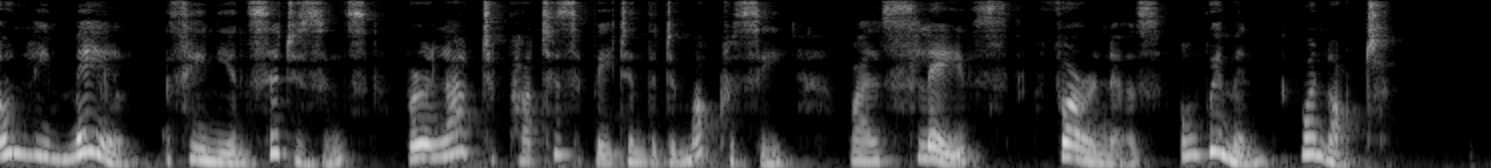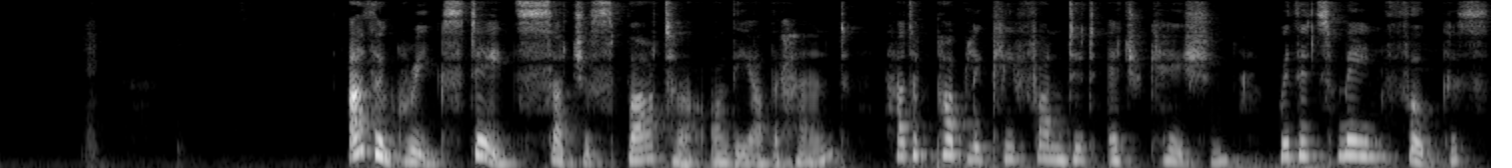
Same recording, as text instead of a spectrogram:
only male Athenian citizens were allowed to participate in the democracy, while slaves, foreigners, or women were not. Other Greek states, such as Sparta, on the other hand, had a publicly funded education with its main focus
